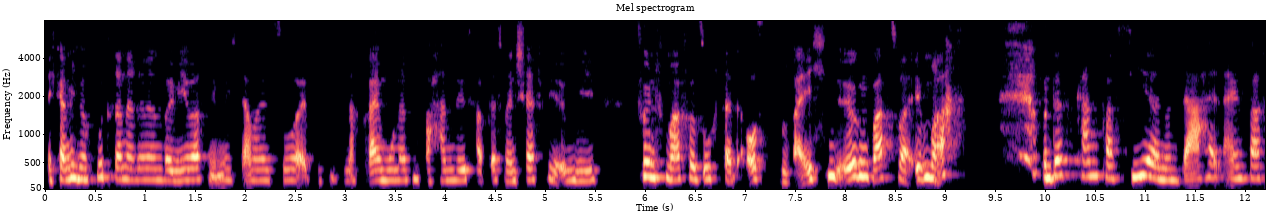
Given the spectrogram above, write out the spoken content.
Ich kann mich noch gut dran erinnern, bei mir war es nämlich damals so, als ich nach drei Monaten verhandelt habe, dass mein Chef mir irgendwie fünfmal versucht hat auszuweichen. Irgendwas war immer. Und das kann passieren und da halt einfach,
